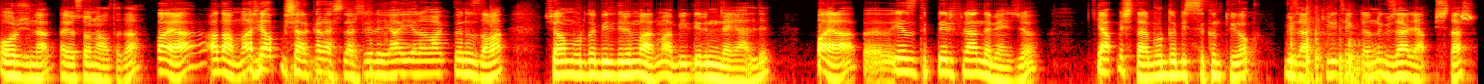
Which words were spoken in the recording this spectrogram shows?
Orijinal iOS 16'da. Bayağı adamlar yapmış arkadaşlar. Şöyle yan yana baktığınız zaman şu an burada bildirim var mı? Bildirim de geldi. Bayağı e, yazı tipleri falan da benziyor. Yapmışlar. Burada bir sıkıntı yok. Güzel. Kilit ekranını güzel yapmışlar.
